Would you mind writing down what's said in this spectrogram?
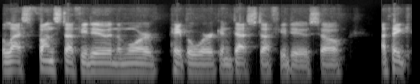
the less fun stuff you do and the more paperwork and desk stuff you do. So I think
